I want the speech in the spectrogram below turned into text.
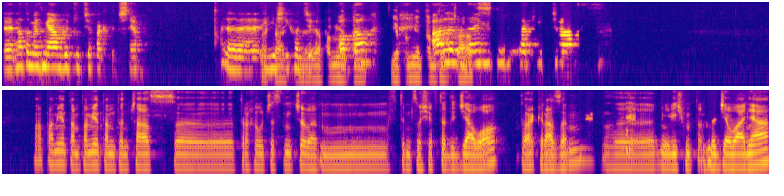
E, Natomiast miałam wyczucie faktycznie, Tak, jeśli tak, chodzi ja o to, pamiętam, ja pamiętam ale ten wydaje mi się, że taki czas No, pamiętam, pamiętam ten czas, e, trochę uczestniczyłem w tym, co się wtedy działo, tak, razem. E, mieliśmy pewne działania.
